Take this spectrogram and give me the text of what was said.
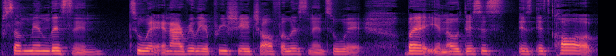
some men listen to it and I really appreciate y'all for listening to it. But, you know, this is is it's called,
